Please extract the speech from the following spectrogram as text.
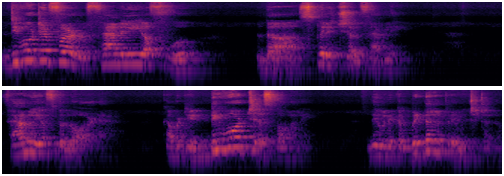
Devoted for family of the spiritual family family of the Lord కాబట్టి డివోట్ చేసుకోవాలి. దేవుని యొక్క బిడ్డలను ప్రేమించటంలో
